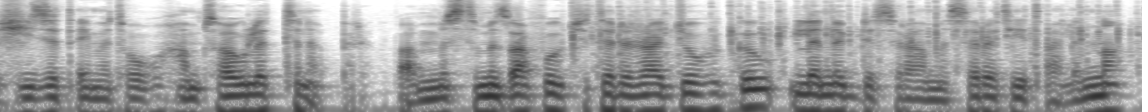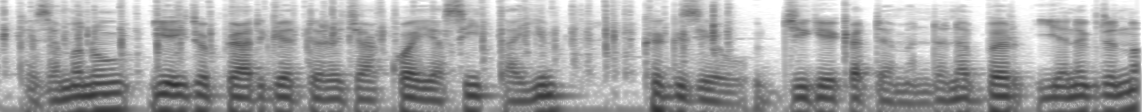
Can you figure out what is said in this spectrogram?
በ1952 ነበር። በአምስት መጽሐፎች የተደራጀው ሕጉ ለንግድ ሥራ መሠረት የጣልና ከዘመኑ የኢትዮጵያ እድገት ደረጃ አኳያ ሲታይም ከጊዜው እጅግ የቀደመ እንደነበር የንግድና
